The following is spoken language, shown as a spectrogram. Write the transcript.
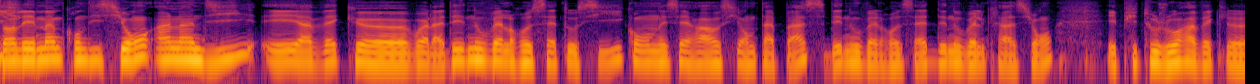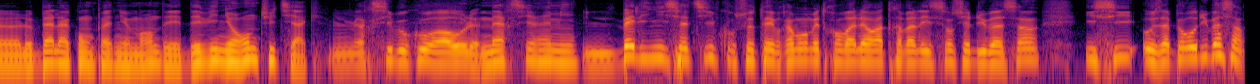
dans les mêmes conditions, un lundi, et avec voilà des nouvelles recettes aussi, qu'on essaiera aussi en tapas, des nouvelles recettes, des nouvelles créations, et puis toujours avec le, le bel accompagnement des, des vignerons de Tutiac. Merci beaucoup Raoul. Merci Rémi. Une belle initiative qu'on souhaitait vraiment mettre en valeur à travers l'essentiel du bassin ici aux apéros du bassin.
